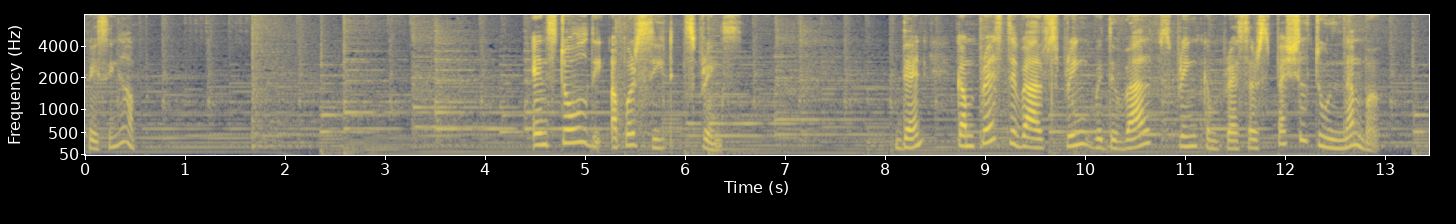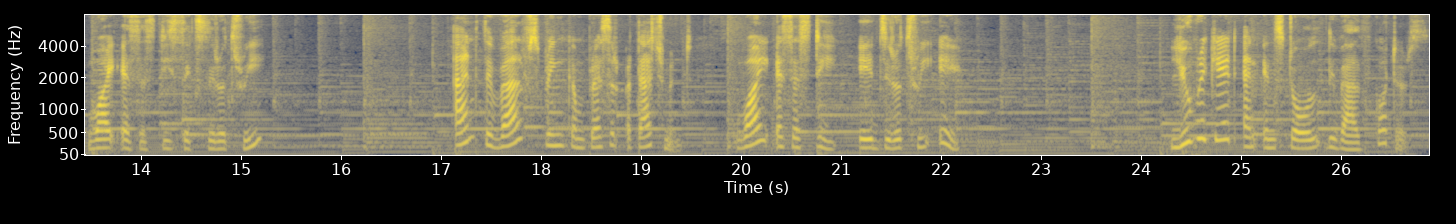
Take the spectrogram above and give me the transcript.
facing up. Install the upper seat springs. Then compress the valve spring with the valve spring compressor special tool number YSST603 and the valve spring compressor attachment YSST803A. Lubricate and install the valve cotters.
